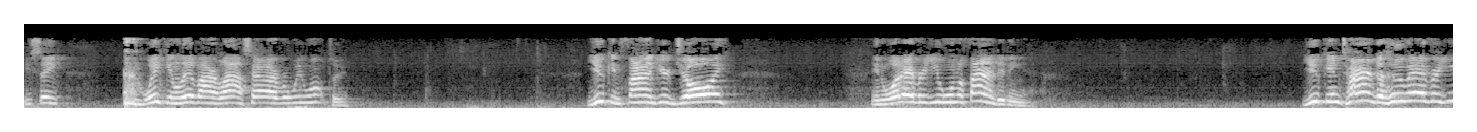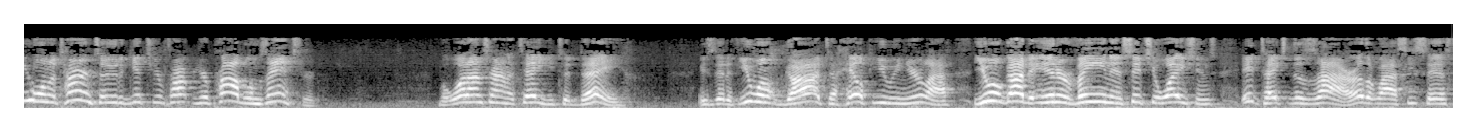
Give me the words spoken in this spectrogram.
You see, we can live our lives however we want to. You can find your joy in whatever you want to find it in. You can turn to whoever you want to turn to to get your, your problems answered. But what I'm trying to tell you today is that if you want God to help you in your life, you want God to intervene in situations, it takes desire. Otherwise, He says,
